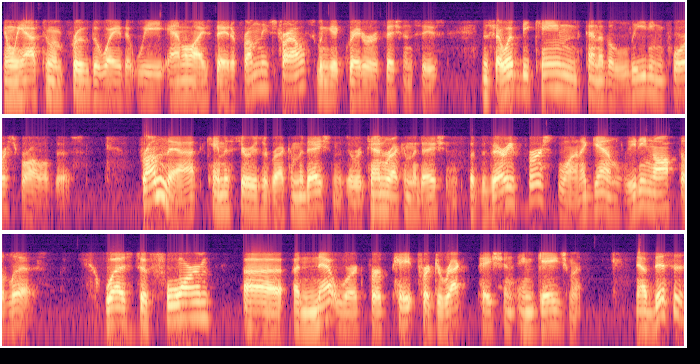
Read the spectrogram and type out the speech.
and we have to improve the way that we analyze data from these trials so we can get greater efficiencies. And so it became kind of the leading force for all of this. From that came a series of recommendations. There were 10 recommendations, but the very first one, again, leading off the list, was to form uh, a network for, for direct patient engagement. Now, this is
